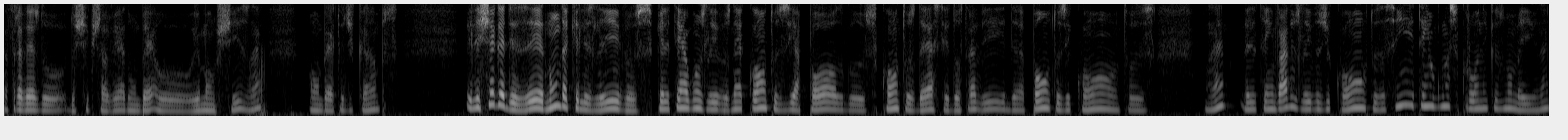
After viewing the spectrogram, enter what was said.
Através do, do Chico Xavier, do Humber, o irmão X, né? O Humberto de Campos. Ele chega a dizer, num daqueles livros, que ele tem alguns livros, né? Contos e Apólogos, Contos desta e de outra vida, Pontos e Contos, né? Ele tem vários livros de contos, assim, e tem algumas crônicas no meio, né?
